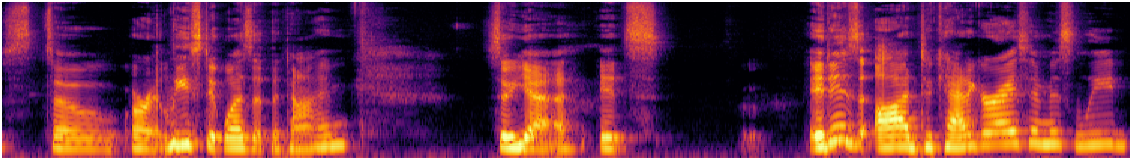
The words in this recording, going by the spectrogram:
so, or at least it was at the time. So yeah, it's it is odd to categorize him as lead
